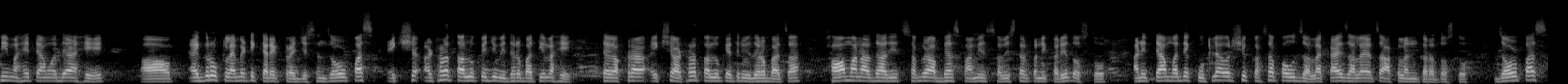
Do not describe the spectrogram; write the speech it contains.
थीम आहे त्यामध्ये आहे ॲग्रो क्लायमॅटिक कॅरेक्टरायझेशन जवळपास एकशे अठरा तालुके जे विदर्भातील आहे त्या अकरा एकशे अठरा तालुक्यातील विदर्भाचा हवामान आधारित सगळा अभ्यास आम्ही सविस्तरपणे करीत असतो. आणि त्यामध्ये कुठल्या वर्षी कसा पाऊस झाला काय झाला याचं आकलन करत असतो. जवळपास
